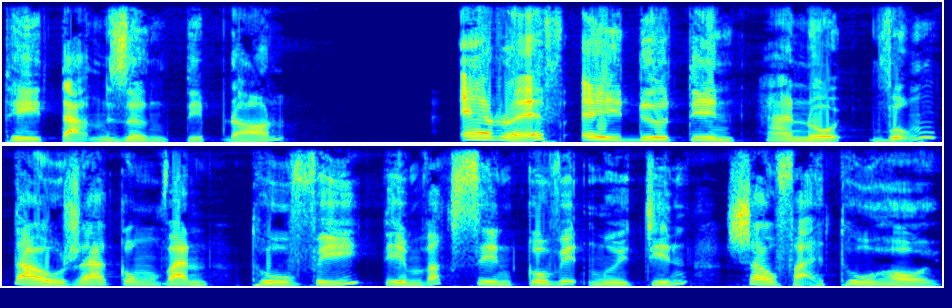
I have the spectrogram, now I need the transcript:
thì tạm dừng tiếp đón. RFA đưa tin Hà Nội, Vũng Tàu ra công văn thu phí tiêm vaccine COVID-19 sau phải thu hồi.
